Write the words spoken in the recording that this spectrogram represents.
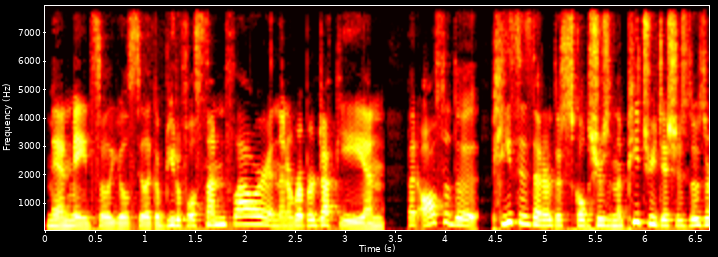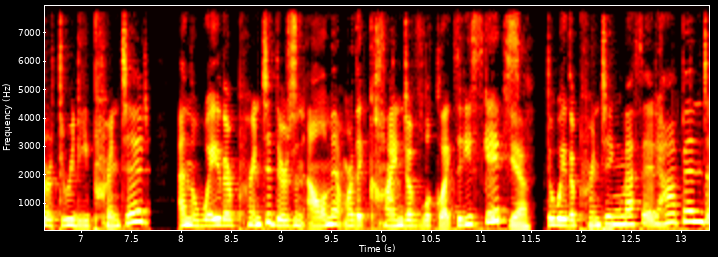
man-made. So you'll see like a beautiful sunflower and then a rubber ducky and but also the pieces that are the sculptures in the petri dishes, those are 3D printed and the way they're printed, there's an element where they kind of look like cityscapes. Yeah. The way the printing method happened.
